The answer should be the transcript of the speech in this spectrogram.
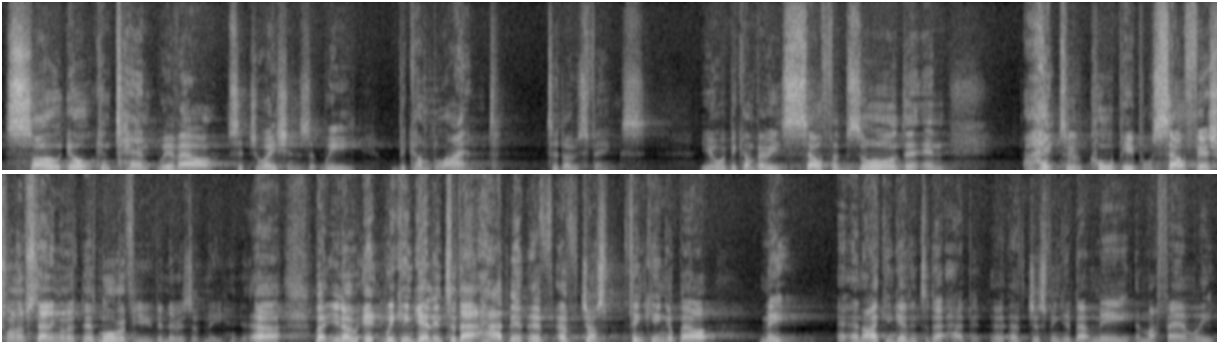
so ill content with our situations that we become blind to those things. You know, we become very self absorbed, and, and, I hate to call people selfish when I'm standing on a, there's more of you than there is of me. Uh, but, you know, it, we can get into that habit of, of just thinking about me. And I can get into that habit of just thinking about me and my family,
